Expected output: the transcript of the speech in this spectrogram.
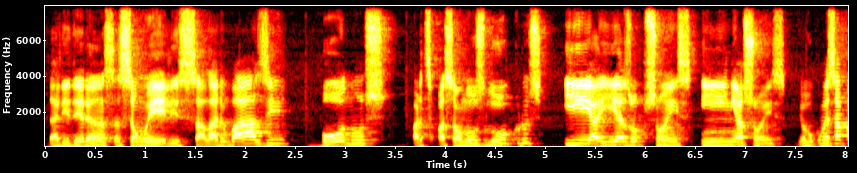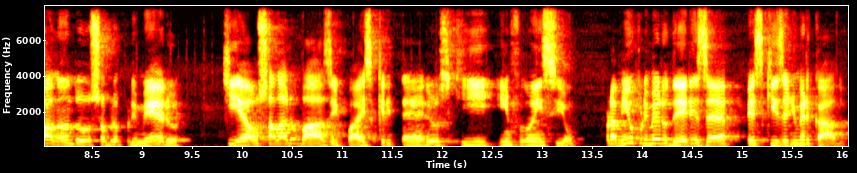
da liderança. São eles salário base, bônus, participação nos lucros e aí as opções em ações. Eu vou começar falando sobre o primeiro, que é o salário base, quais critérios que influenciam. Para mim, o primeiro deles é pesquisa de mercado.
